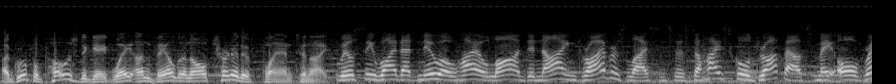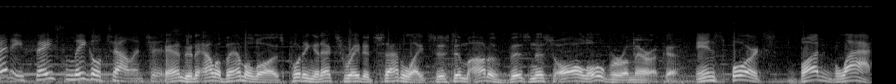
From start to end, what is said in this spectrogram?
a group opposed to Gateway unveiled an alternative plan tonight. We'll see why that new Ohio law denying driver's licenses to high school dropouts may already face legal challenges. And an Alabama law is putting an X-rated satellite system out of business all over America. In sports, Bud Black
